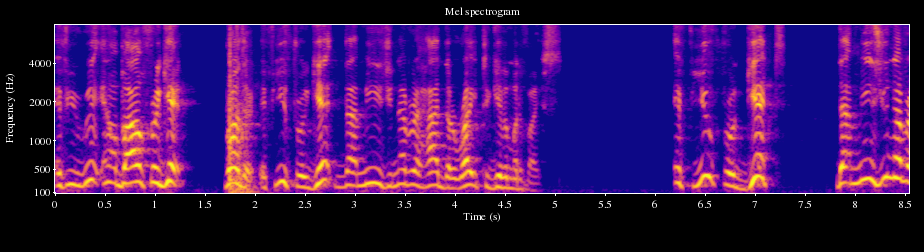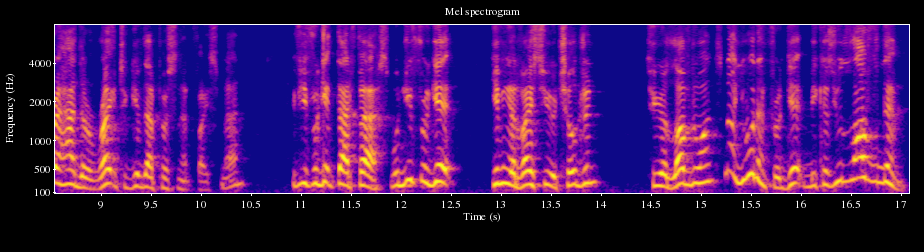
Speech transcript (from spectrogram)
If you, re- you know, but I'll forget, brother. If you forget, that means you never had the right to give him advice. If you forget, that means you never had the right to give that person advice, man. If you forget that fast, would you forget giving advice to your children, to your loved ones? No, you wouldn't forget because you love them.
